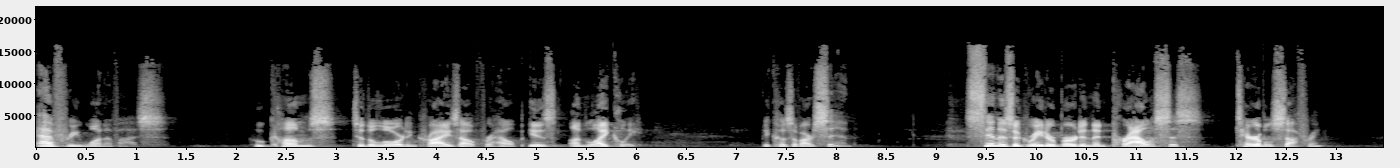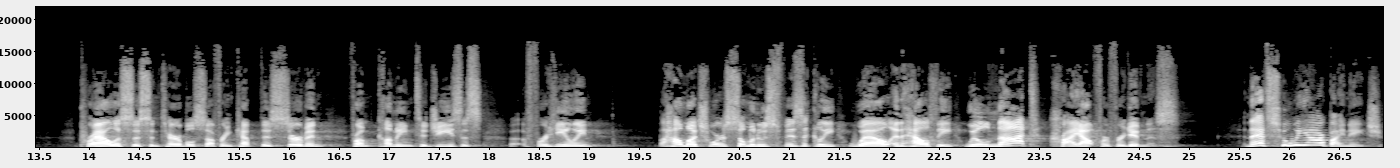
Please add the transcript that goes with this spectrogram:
Every one of us who comes to the Lord and cries out for help is unlikely because of our sin. Sin is a greater burden than paralysis, terrible suffering. Paralysis and terrible suffering kept this servant from coming to Jesus uh, for healing. But how much worse, someone who's physically well and healthy will not cry out for forgiveness. And that's who we are by nature.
